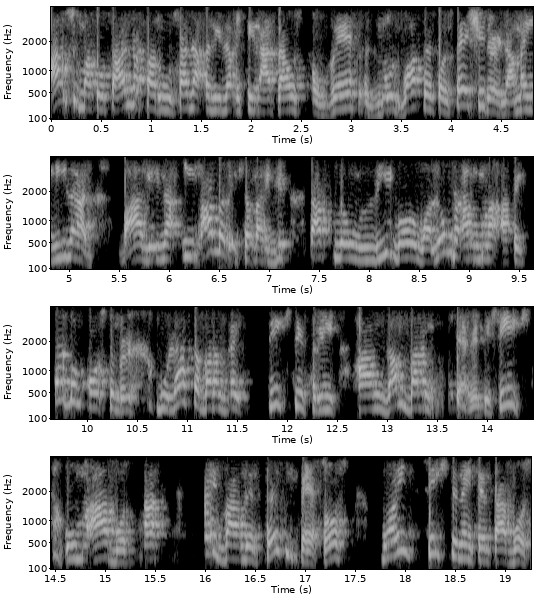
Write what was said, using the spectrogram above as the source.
ang sumatotal na parusa na kanilang itinataos sa West Zone Water Concessionaire na Maynilad. Bagay na ibabalik sa mahigit 3,800 mga apektadong customer mula sa barangay 63 hanggang barangay 76. Umaabot sa 530 pesos 0.69 centavos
